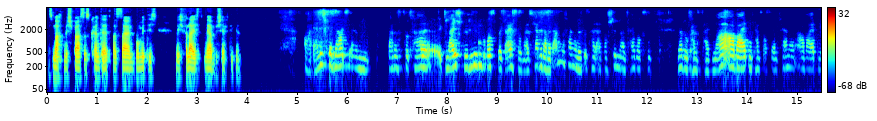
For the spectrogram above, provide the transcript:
das macht mir Spaß, das könnte etwas sein, womit ich mich vielleicht mehr beschäftige? Oh, ehrlich gesagt, ähm, war das total gleich eine riesengroße Begeisterung. Also ich hatte damit angefangen und es ist halt einfach schön beim Thai-Boxen. Ne, du kannst halt nah arbeiten, kannst aus der Entfernung arbeiten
